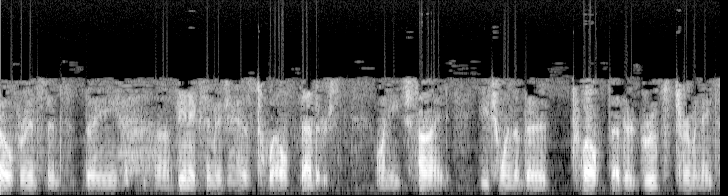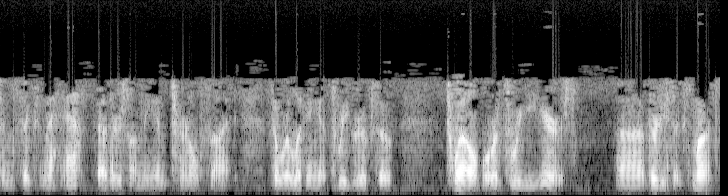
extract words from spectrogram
So, for instance, the uh, Phoenix image has 12 feathers on each side. Each one of the 12 feather groups terminates in six and a half feathers on the internal side. So we're looking at three groups of 12 or three years, uh, 36 months.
